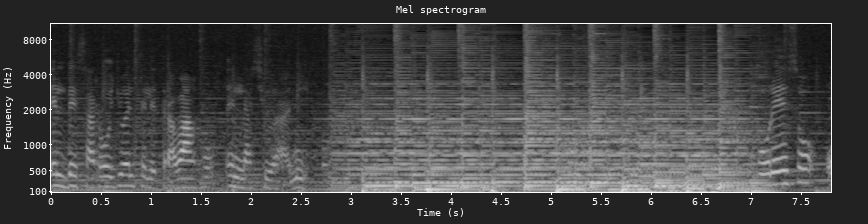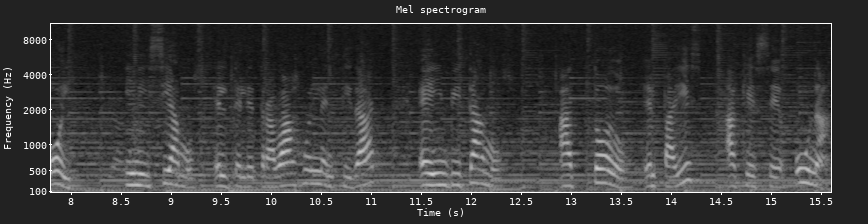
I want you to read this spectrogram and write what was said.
el desarrollo del teletrabajo en la ciudadanía. Por eso hoy iniciamos el teletrabajo en la entidad e invitamos a todo el país a que se una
